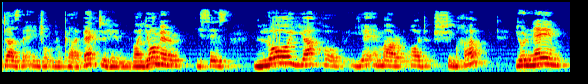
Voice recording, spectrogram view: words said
does the angel reply back to him? Vayomer, he says, Lo Yaakov ye'emar od shimcha, Your name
